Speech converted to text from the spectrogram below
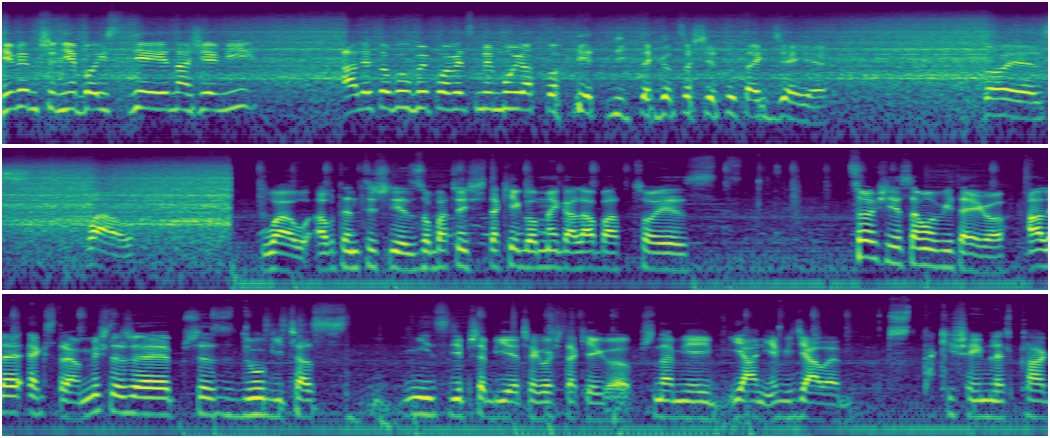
Nie wiem, czy niebo istnieje na Ziemi, ale to byłby powiedzmy mój odpowiednik tego, co się tutaj dzieje. To jest wow. Wow, autentycznie zobaczyć takiego megalaba to jest coś niesamowitego, ale ekstra. Myślę, że przez długi czas nic nie przebije czegoś takiego. Przynajmniej ja nie widziałem. Taki shameless plug,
